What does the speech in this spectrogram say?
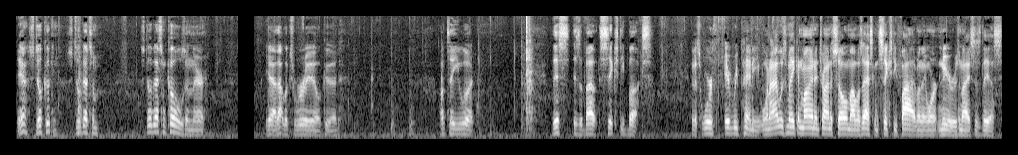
Yeah, still cooking. Still got some still got some coals in there. Yeah, that looks real good. I'll tell you what. This is about 60 bucks. And it's worth every penny. When I was making mine and trying to sell them, I was asking 65 and they weren't near as nice as this.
